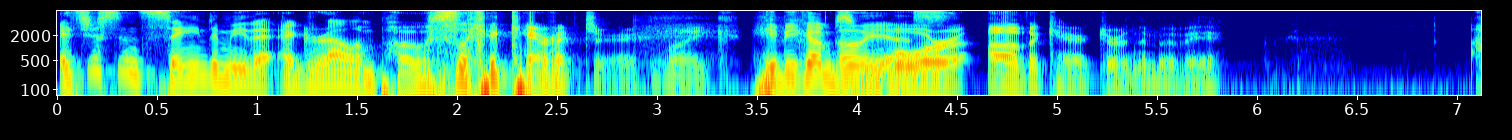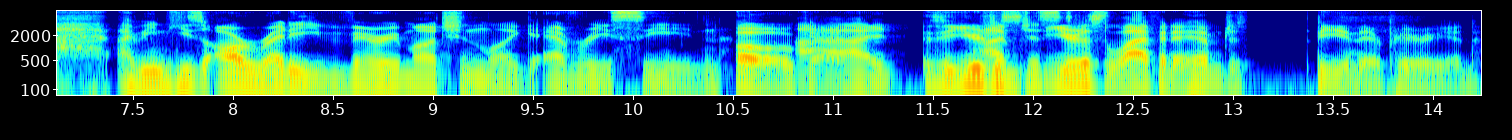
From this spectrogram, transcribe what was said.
It's just insane to me that Edgar Allan Poe is like a character. Like, He becomes Oh, yes. more of a character in the movie. I mean, he's already very much in like every scene. Oh, okay. I, so you're just, just- you're just laughing at him just being there. Period.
